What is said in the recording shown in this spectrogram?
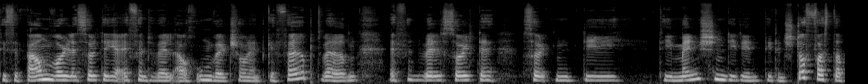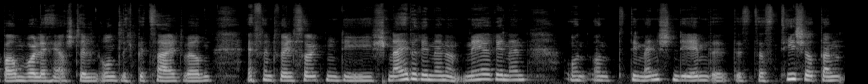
Diese Baumwolle sollte ja eventuell auch umweltschonend gefärbt werden. Eventuell sollte, sollten die die Menschen, die den, die den Stoff aus der Baumwolle herstellen, ordentlich bezahlt werden. Eventuell sollten die Schneiderinnen und Näherinnen und, und die Menschen, die eben das, das T-Shirt dann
